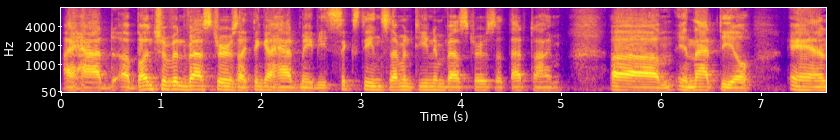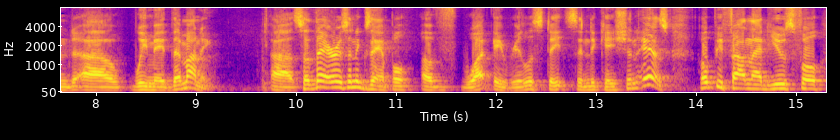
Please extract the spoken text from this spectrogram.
I had a bunch of investors. I think I had maybe 16, 17 investors at that time um, in that deal, and uh, we made the money. Uh, so there is an example of what a real estate syndication is. Hope you found that useful.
